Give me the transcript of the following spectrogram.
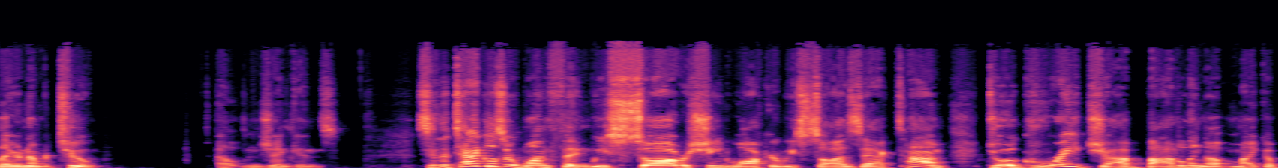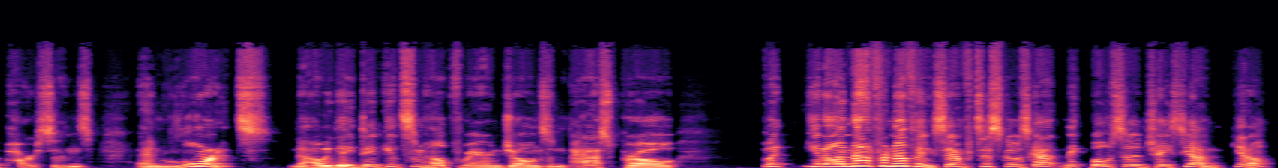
Player number two, Elgton Jenkins. See, the tackles are one thing. We saw Rasheed Walker, we saw Zach Tom do a great job bottling up Micah Parsons and Lawrence. Now, they did get some help from Aaron Jones and pass pro, but, you know, and not for nothing, San Francisco's got Nick Bosa and Chase Young, you know,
